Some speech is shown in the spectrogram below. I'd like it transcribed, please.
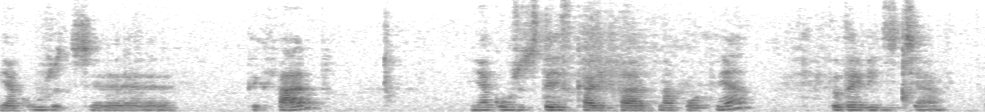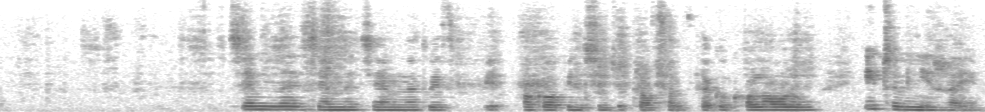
jak użyć e, tych farb, jak użyć tej skali farb na płótnie. Tutaj widzicie ciemny, ciemny, ciemny. Tu jest około 50% tego koloru i czym niżej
